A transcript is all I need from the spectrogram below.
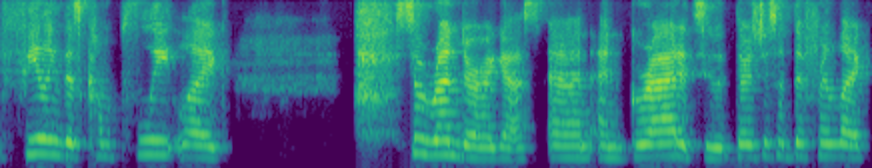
feeling this complete like surrender, I guess, and and gratitude. There's just a different like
